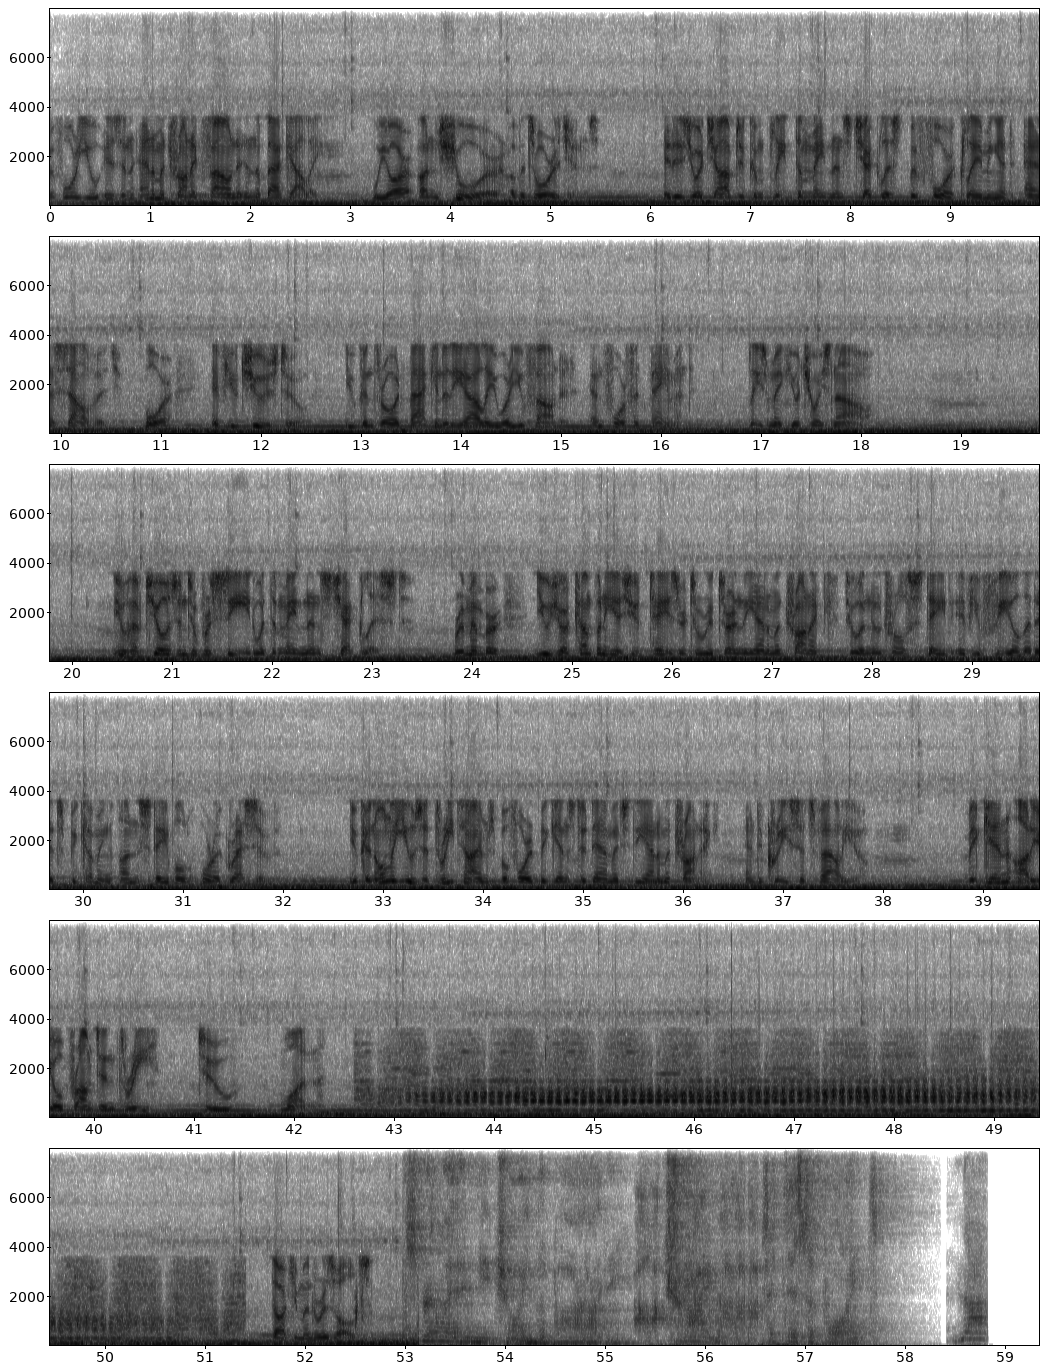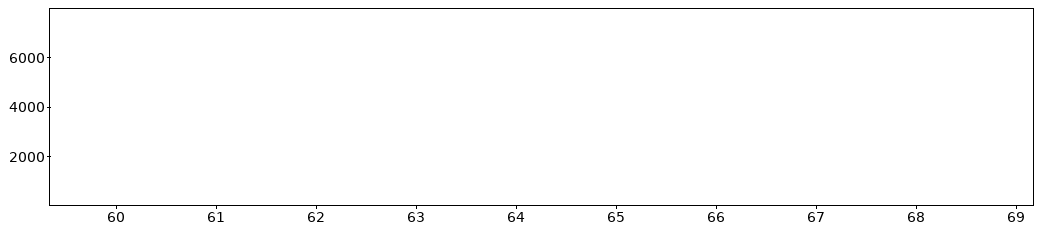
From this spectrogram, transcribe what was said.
Before you is an animatronic found in the back alley. We are unsure of its origins. It is your job to complete the maintenance checklist before claiming it as salvage. Or, if you choose to, you can throw it back into the alley where you found it and forfeit payment. Please make your choice now. You have chosen to proceed with the maintenance checklist. Remember, use your company-issued taser to return the animatronic to a neutral state if you feel that it's becoming unstable or aggressive. You can only use it three times before it begins to damage the animatronic and decrease its value. Begin audio prompt in three, two, one. Document results join the party. I'll try not to disappoint.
